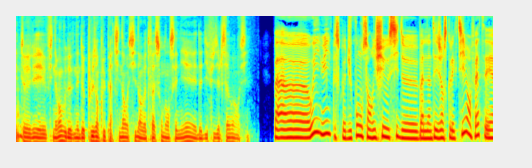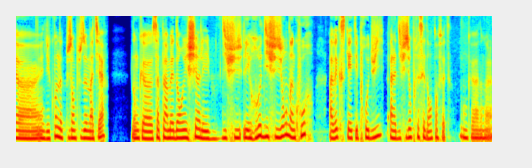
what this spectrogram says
Et, te- et finalement, vous devenez de plus en plus pertinent aussi dans votre façon d'enseigner et de diffuser le savoir aussi. Bah oui, oui, parce que du coup, on s'enrichit aussi de, bah, de l'intelligence collective en fait, et, et, du coup, on a de plus en plus de matière. Donc, ça permet d'enrichir les, les rediffusions d'un cours avec ce qui a été produit à la diffusion précédente en fait. Donc, donc voilà.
